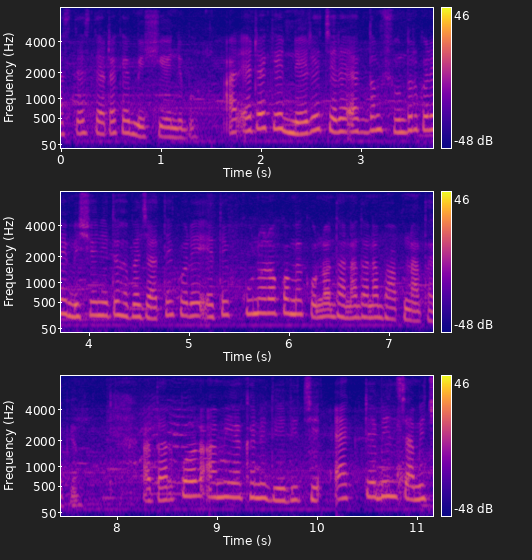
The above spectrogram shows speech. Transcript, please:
আস্তে আস্তে এটাকে মিশিয়ে নেব। আর এটাকে নেড়ে চেড়ে একদম সুন্দর করে মিশিয়ে নিতে হবে যাতে করে এতে কোনো রকমের কোনো দানা দানা ভাব না থাকে। আর তারপর আমি এখানে দিয়ে দিচ্ছি এক টেবিল চামচ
